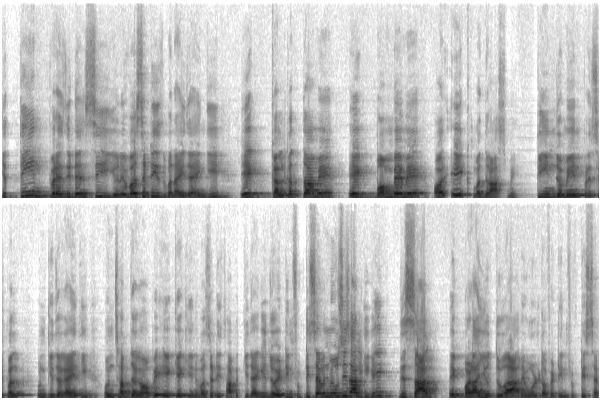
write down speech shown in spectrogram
कि तीन प्रेसिडेंसी यूनिवर्सिटीज बनाई जाएँगी, एक कलकत्ता में, एक बॉम्बे में और एक मद्रास में। तीन जो मेन प्रिंसिपल उनकी जगहें थी, उन सब जगहों पे एक एक यूनिवर्सिटी स्थापित की जाएगी, जो 1857 में उसी साल की गई, जिस साल एक बड़ा युद्ध हुआ रिवोल्ट ऑफ़ 1857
